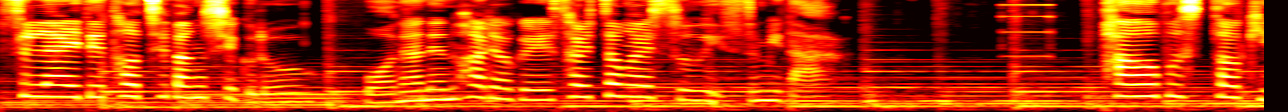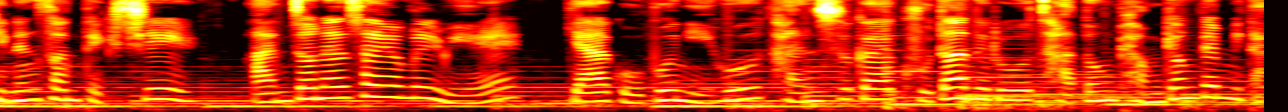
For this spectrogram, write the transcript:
슬라이드 터치 방식으로 원하는 화력을 설정할 수 있습니다. 파워 부스터 기능 선택 시 안전한 사용을 위해 약 5분 이후 단수가 9단으로 자동 변경됩니다.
